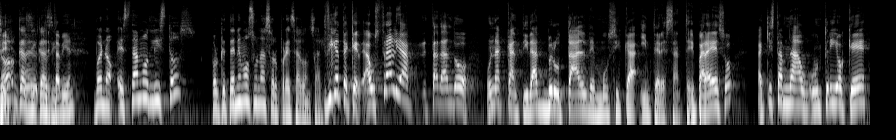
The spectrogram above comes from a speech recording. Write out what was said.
¿No? Sí. Casi, Eh, casi. está bien. Bueno, ¿estamos listos? Porque tenemos una sorpresa, Gonzalo. Fíjate que Australia está dando una cantidad brutal de música interesante. Y para eso, aquí está Now, un trío que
